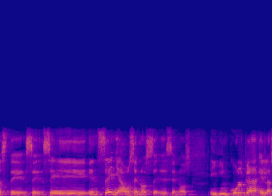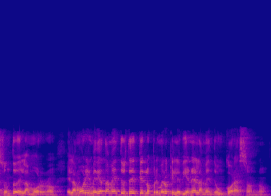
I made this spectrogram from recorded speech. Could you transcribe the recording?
este, se, enseña o se nos, se nos inculca el asunto del amor, ¿no? El amor inmediatamente, usted, ¿qué es lo primero que le viene a la mente? Un corazón, ¿no?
